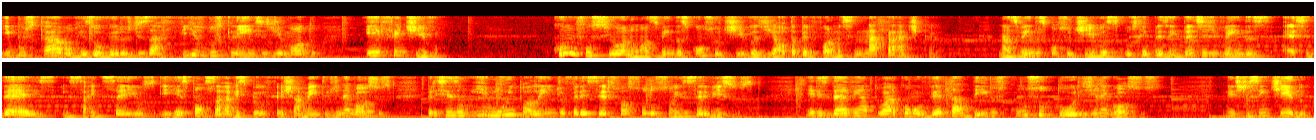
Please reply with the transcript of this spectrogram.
e buscavam resolver os desafios dos clientes de modo efetivo. Como funcionam as vendas consultivas de alta performance na prática? Nas vendas consultivas, os representantes de vendas, SDRs, Inside Sales e responsáveis pelo fechamento de negócios precisam ir muito além de oferecer suas soluções e serviços. Eles devem atuar como verdadeiros consultores de negócios. Neste sentido,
